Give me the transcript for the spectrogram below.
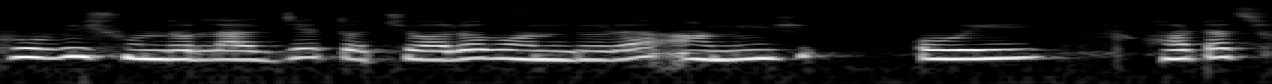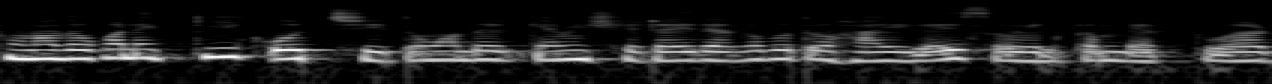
খুবই সুন্দর লাগছে। তো চলো বন্ধুরা, আমি ওই হঠাৎ সোনা দোকানে কি করছি তোমাদেরকে আমি সেটাই দেখাবো তো hi guys welcome back to our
